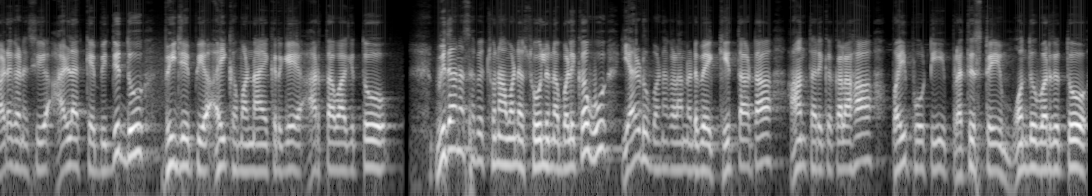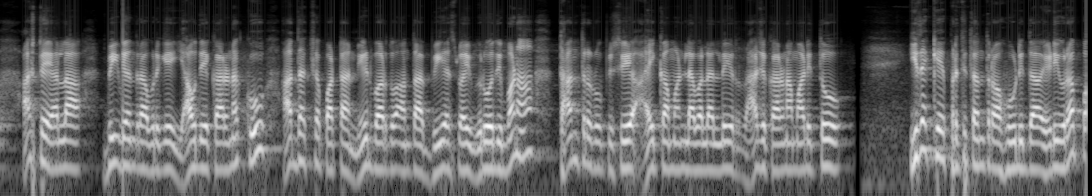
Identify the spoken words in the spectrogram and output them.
ಕಡೆಗಣಿಸಿ ಹಳ್ಳಕ್ಕೆ ಬಿದ್ದಿದ್ದು ಬಿ ಜೆ ಪಿ ಹೈಕಮಾಂಡ್ ನಾಯಕರಿಗೆ ಅರ್ಥವಾಗಿತ್ತು. ವಿಧಾನಸಭೆ ಚುನಾವಣೆ ಸೋಲಿನ ಬಳಿಕವೂ ಎರಡು ಬಣಗಳ ನಡುವೆ ಕಿತ್ತಾಟ, ಆಂತರಿಕ ಕಲಹ, ಪೈಪೋಟಿ, ಪ್ರತಿಷ್ಠೆ ಮುಂದುವರೆದಿತ್ತು. ಅಷ್ಟೇ ಅಲ್ಲ, ಬಿವೇಂದ್ರ ಅವರಿಗೆ ಯಾವುದೇ ಕಾರಣಕ್ಕೂ ಅಧ್ಯಕ್ಷ ಪಟ್ಟ ನೀಡಬಾರ್ದು ಅಂತ ಬಿ ಎಸ್ ವೈ ವಿರೋಧಿ ಬಣ ತಂತ್ರ ರೂಪಿಸಿ ಹೈಕಮಾಂಡ್ ಲೆವೆಲಲ್ಲಿ ರಾಜಕಾರಣ ಮಾಡಿತ್ತು. ಇದಕ್ಕೆ ಪ್ರತಿತಂತ್ರ ಹೂಡಿದ್ದ ಯಡಿಯೂರಪ್ಪ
